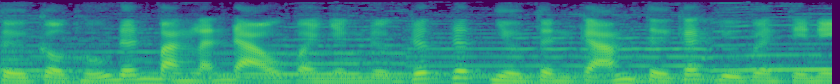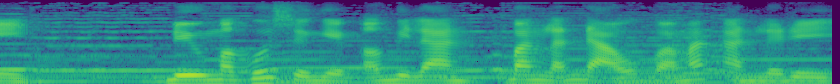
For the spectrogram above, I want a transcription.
từ cầu thủ đến ban lãnh đạo và nhận được rất rất nhiều tình cảm từ các Juventini. Điều mà cuối sự nghiệp ở Milan, ban lãnh đạo và Mark Allegri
